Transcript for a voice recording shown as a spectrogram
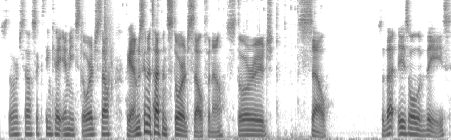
Storage cell, 16k ME storage cell. Okay, I'm just gonna type in storage cell for now. Storage cell. So that is all of these.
